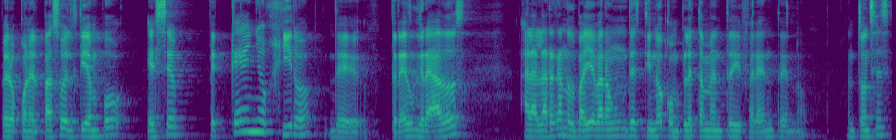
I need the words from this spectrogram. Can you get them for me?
pero con el paso del tiempo ese pequeño giro de 3 grados a la larga nos va a llevar a un destino completamente diferente, ¿no? Entonces,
